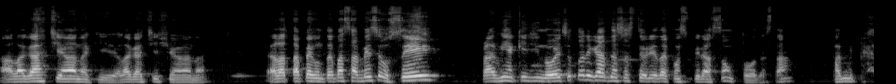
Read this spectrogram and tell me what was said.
A lagartiana aqui, a lagartixiana. Ela tá perguntando para saber se eu sei, para vir aqui de noite. Eu tô ligado nessas teorias da conspiração todas, tá? Para me pegar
